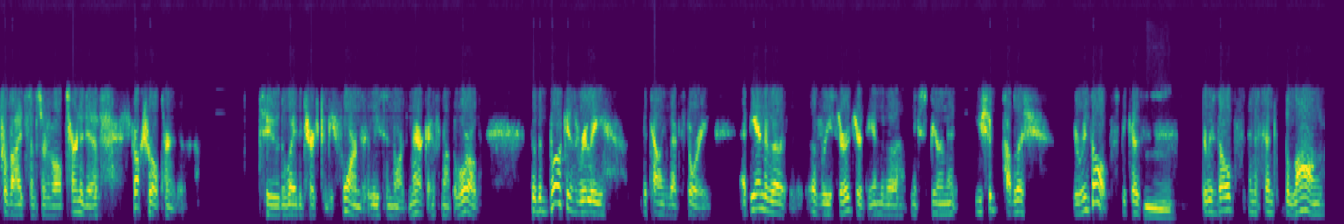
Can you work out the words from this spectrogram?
provide some sort of alternative, structural alternative to the way the church could be formed, at least in North America, if not the world. So the book is really the telling of that story. At the end of a of research or at the end of a, an experiment, you should publish your results because Mm. the results, in a sense, belong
